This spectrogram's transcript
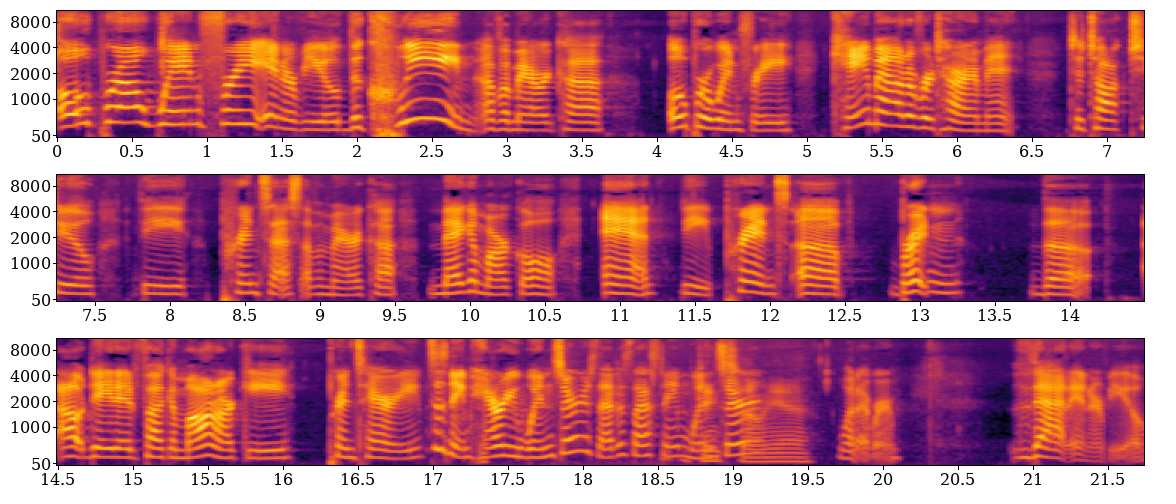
Oprah Winfrey interview. The Queen of America, Oprah Winfrey, came out of retirement to talk to the Princess of America, Meghan Markle, and the Prince of Britain, the outdated fucking monarchy, Prince Harry. What's his name? Harry Windsor? Is that his last name? I think Windsor? so, yeah. Whatever. That interview.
